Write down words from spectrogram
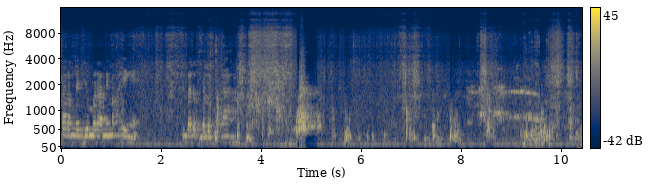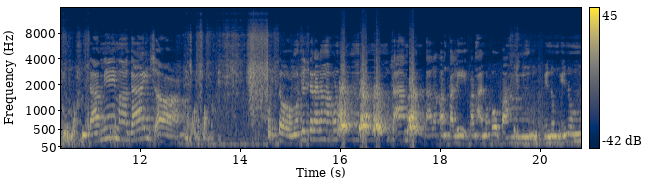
Para medyo marami makahingi. Balot-balot na. Ang dami mga guys. Ah. Ito, magtitira lang ako ng sa amin para pang pali, pang ano ko, pang inom-inom.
